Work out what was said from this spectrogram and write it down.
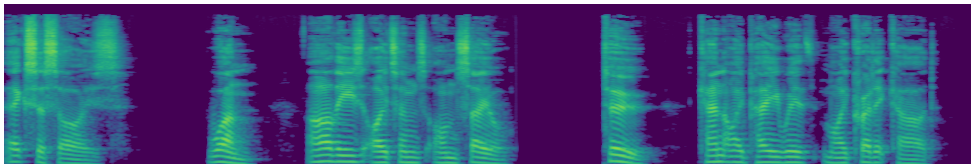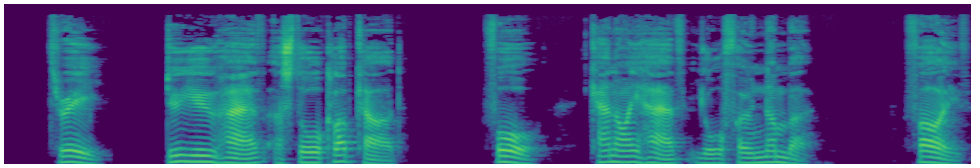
Exercise 1. Are these items on sale? 2. Can I pay with my credit card? 3. Do you have a store club card? 4. Can I have your phone number? 5.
